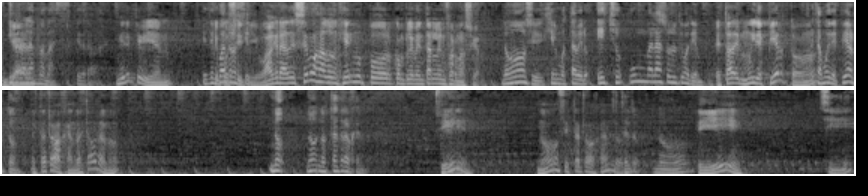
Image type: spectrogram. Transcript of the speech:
y Ya. para las mamás que trabajan. Mire qué bien. Es de qué cuatro a positivo. Agradecemos a don Helmut por complementar la información. No, si Gelmo está pero hecho un balazo el último tiempo. Está muy despierto. ¿no? Está muy despierto. Está trabajando a esta hora, ¿no? No, no, no está trabajando. Sí. No, sí está trabajando. Está tra- no, Sí, sí.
